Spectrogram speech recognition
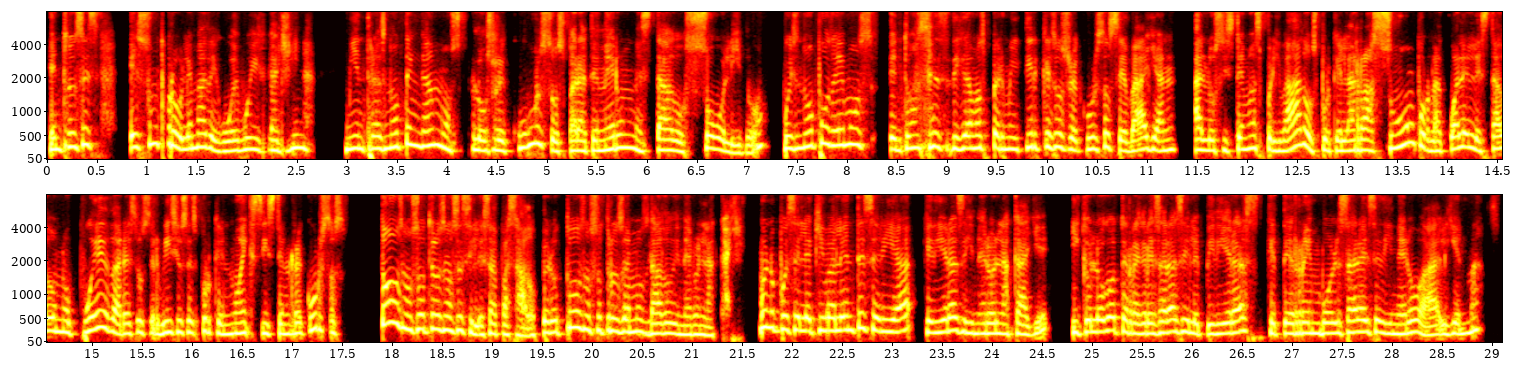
Entonces, es un problema de huevo y gallina. Mientras no tengamos los recursos para tener un Estado sólido, pues no podemos entonces, digamos, permitir que esos recursos se vayan a los sistemas privados, porque la razón por la cual el Estado no puede dar esos servicios es porque no existen recursos. Todos nosotros, no sé si les ha pasado, pero todos nosotros hemos dado dinero en la calle. Bueno, pues el equivalente sería que dieras dinero en la calle y que luego te regresaras y le pidieras que te reembolsara ese dinero a alguien más.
